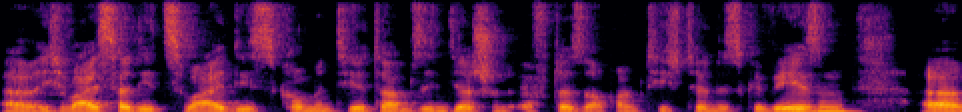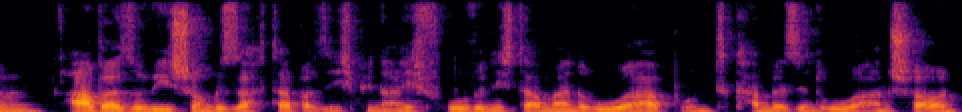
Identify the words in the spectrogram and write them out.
Äh, ich weiß ja, die zwei, die es kommentiert haben, sind ja schon öfters auch beim Tischtennis gewesen. Ähm, aber so wie ich schon gesagt habe, also ich bin eigentlich froh, wenn ich da meine Ruhe habe und kann mir es in Ruhe anschauen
